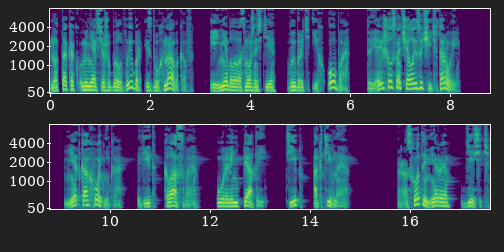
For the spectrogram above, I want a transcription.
Но так как у меня все же был выбор из двух навыков, и не было возможности выбрать их оба, то я решил сначала изучить второй. Метка охотника. Вид классовая. Уровень пятый. Тип активная. Расход и меры 10.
